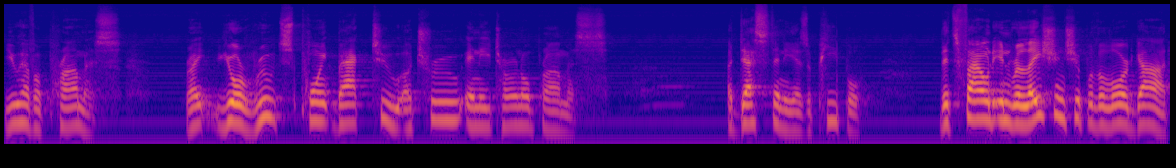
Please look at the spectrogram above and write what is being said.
you have a promise, right? Your roots point back to a true and eternal promise a destiny as a people that's found in relationship with the Lord God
